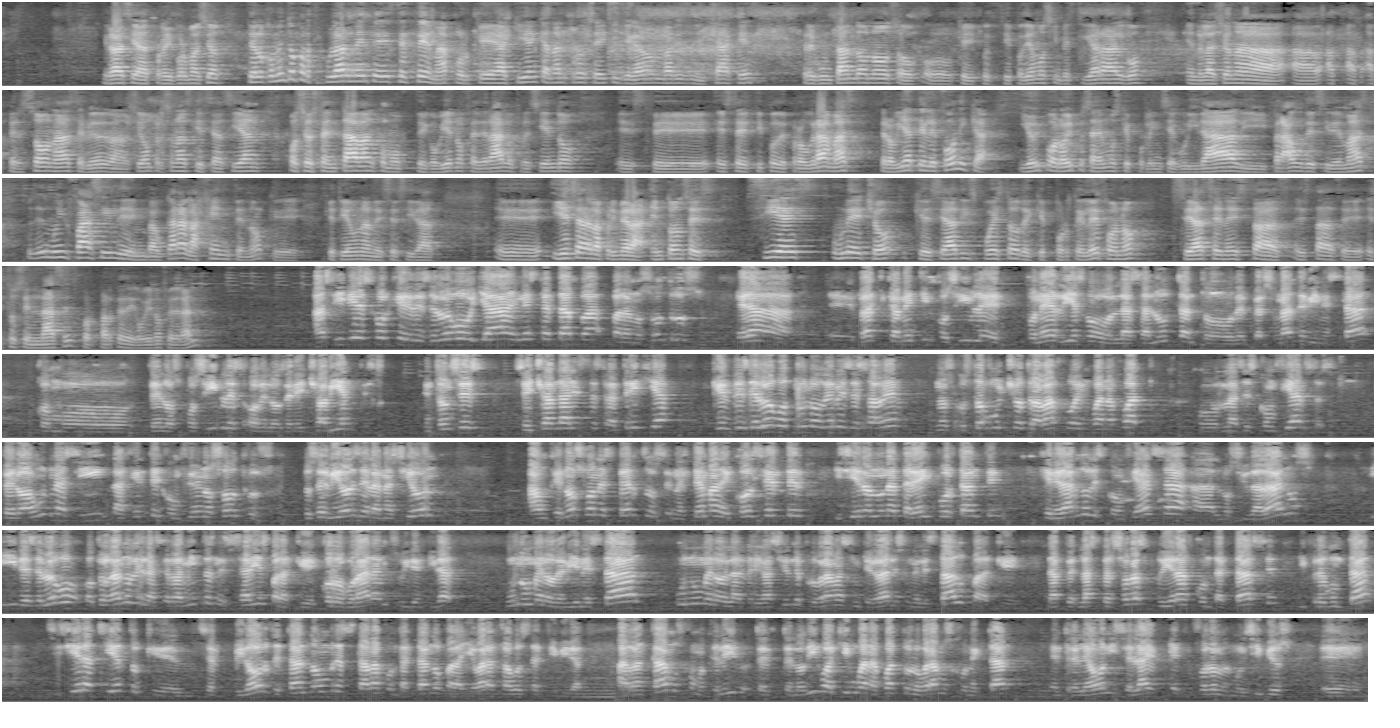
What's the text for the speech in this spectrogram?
Gracias por la información. Te lo comento particularmente este tema porque aquí en Canal Pro CX llegaron varios mensajes preguntándonos o, o que pues, si podíamos investigar algo en relación a, a- a- a personas, servidores de la nación, personas que se hacían o se ostentaban como de gobierno federal ofreciendo este, este tipo de programas, pero vía telefónica. Y hoy por hoy pues sabemos que por la inseguridad y fraudes y demás, pues es muy fácil embaucar a la gente, ¿no? Que, que tiene una necesidad. Eh, y esa era la primera. Entonces, sí es un hecho que se ha dispuesto de que por teléfono se hacen estas, estas, eh, estos enlaces por parte del gobierno federal. Así es, Jorge. Desde luego ya en esta etapa para nosotros era eh, prácticamente imposible poner en riesgo la salud tanto del personal de bienestar como de los posibles o de los derechohabientes. Entonces se echó a andar esta estrategia que desde luego tú lo debes de saber, nos costó mucho trabajo en Guanajuato por las desconfianzas, pero aún así la gente confió en nosotros. Los servidores de la nación aunque no son expertos en el tema de call center, hicieron una tarea importante generándoles confianza a los ciudadanos y desde luego otorgándole las herramientas necesarias para que corroboraran su identidad. Un número de bienestar, un número de la agregación de programas integrales en el Estado para que las personas pudieran contactarse y preguntar si era cierto que el servidor de tal nombre se estaba contactando para llevar a cabo esta actividad. Arrancamos, como te, te, lo digo, aquí en Guanajuato logramos conectar entre León y Celaya, que fueron los municipios eh,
